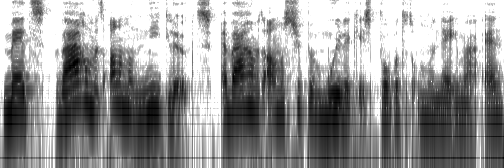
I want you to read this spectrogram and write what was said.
met waarom het allemaal niet lukt. En waarom het allemaal super moeilijk is, bijvoorbeeld het ondernemen. En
